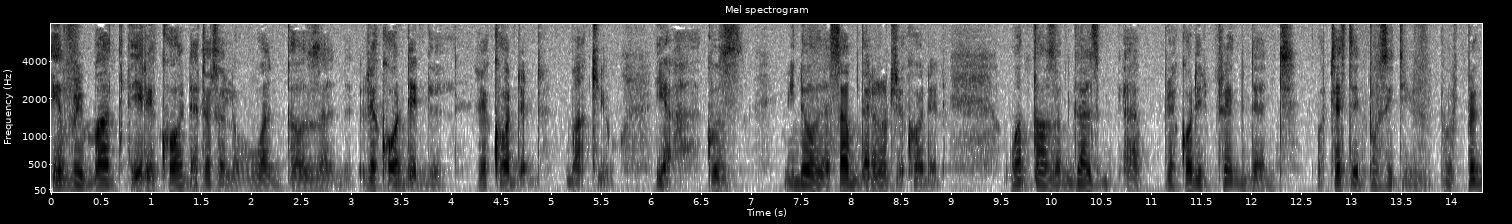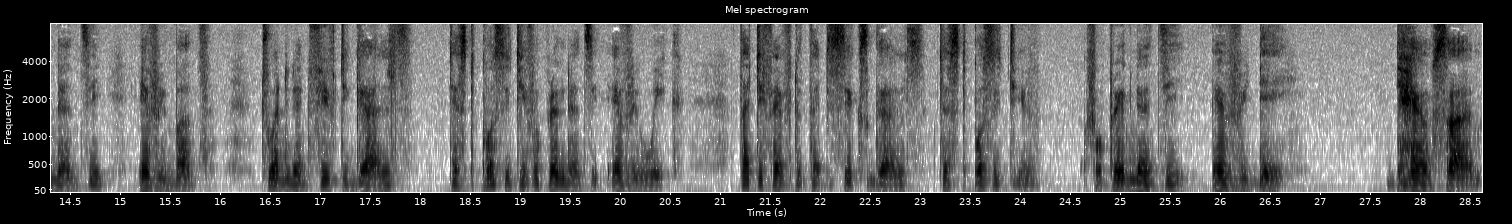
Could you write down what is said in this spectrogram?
every month they record a total of 1,000 recorded, recorded, mark you. Yeah, because we know there's some that are not recorded. 1,000 girls are recorded pregnant or tested positive for pregnancy every month. 250 girls test positive for pregnancy every week. 35 to 36 girls test positive for pregnancy every day. Damn, son.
